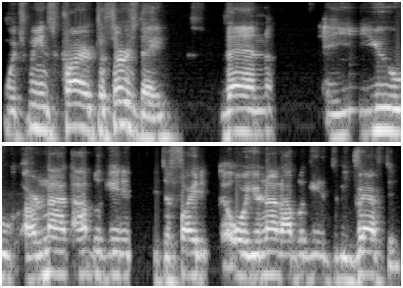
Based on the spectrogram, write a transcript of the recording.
which means prior to Thursday, then you are not obligated to fight or you're not obligated to be drafted.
